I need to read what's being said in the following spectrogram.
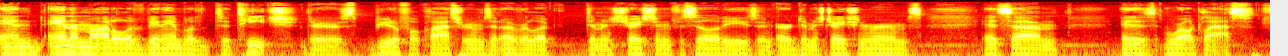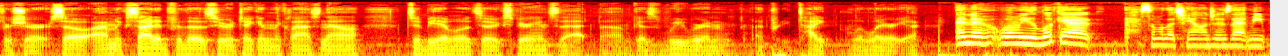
and and a model of being able to teach. There's beautiful classrooms that overlook demonstration facilities and or demonstration rooms. It's um, it is world class for sure. So I'm excited for those who are taking the class now to be able to experience that because um, we were in a pretty tight little area. And uh, when we look at some of the challenges that meat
